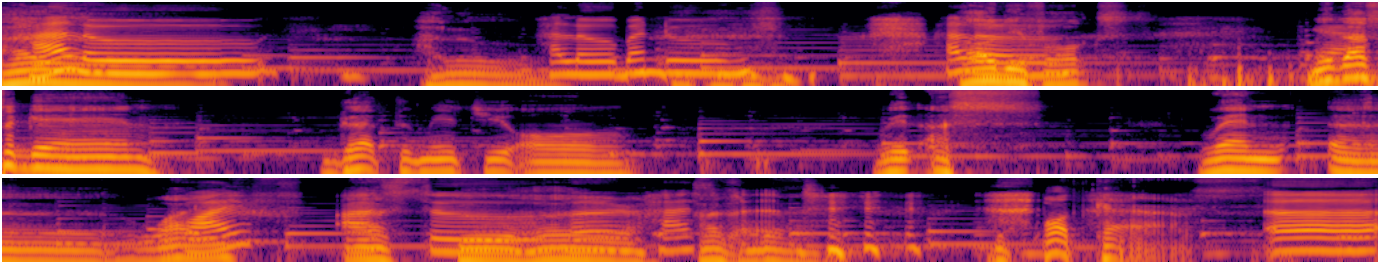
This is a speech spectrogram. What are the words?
Halo. Halo. Halo Bandung. Halo. Howdy folks. Meet Yeah. us again. Glad to meet you all with us when uh, wife, Wife as to her husband. the podcast Eh,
